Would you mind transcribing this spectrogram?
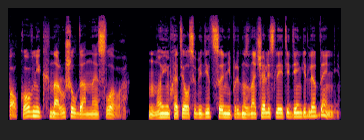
полковник, нарушил данное слово. Но им хотелось убедиться, не предназначались ли эти деньги для Дэнни.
